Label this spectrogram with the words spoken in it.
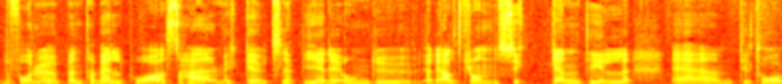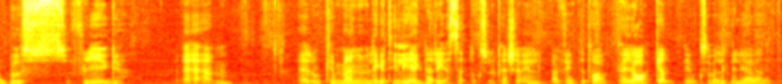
då får du upp en tabell på så här mycket utsläpp ger det om du, ja det är allt från cykel cykeln till, eh, till tåg, buss, flyg. Eh, eller kan man lägga till egna resätt också. Du kanske vill, varför inte ta kajaken? Det är också väldigt miljövänligt.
